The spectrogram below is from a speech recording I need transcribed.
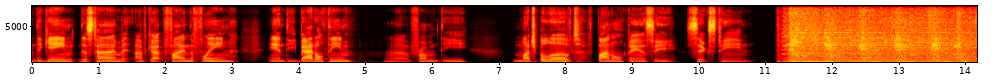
the game this time. I've got Find the Flame and the battle theme uh, from the much beloved Final Fantasy 16. Thank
